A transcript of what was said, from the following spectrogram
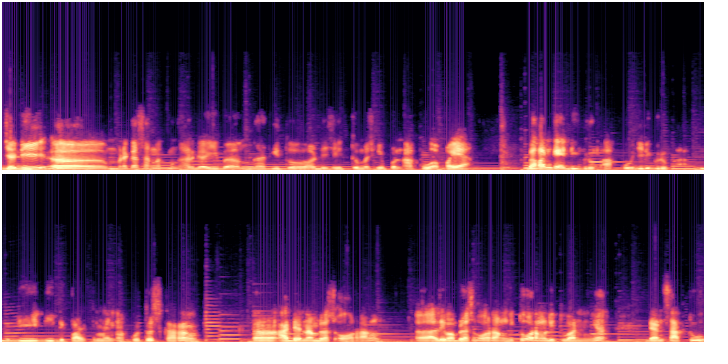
Jadi uh, mereka sangat menghargai banget gitu loh di situ meskipun aku apa ya bahkan kayak di grup aku jadi grup di di departemen aku tuh sekarang uh, ada 16 orang uh, 15 orang itu orang Lituania dan satu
